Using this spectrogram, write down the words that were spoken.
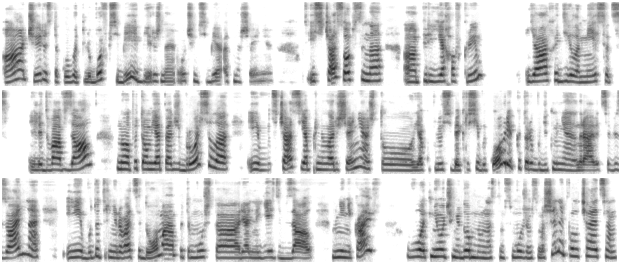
а через такую вот любовь к себе и бережное очень к себе отношение. И сейчас, собственно, а, переехав в Крым, я ходила месяц или 2 в зал, но потом я опять же бросила, и вот сейчас я приняла решение, что я куплю себе красивый коврик, который будет мне нравиться визуально, и буду тренироваться дома, потому что реально ездить в зал мне не кайф. Вот, не очень удобно у нас там с мужем с машиной получается.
